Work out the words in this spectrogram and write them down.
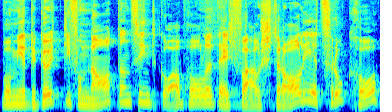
wo wir den Götti vom Nathan sind abholen. Der ist von Australien zurückgekommen.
